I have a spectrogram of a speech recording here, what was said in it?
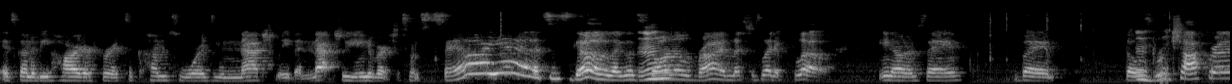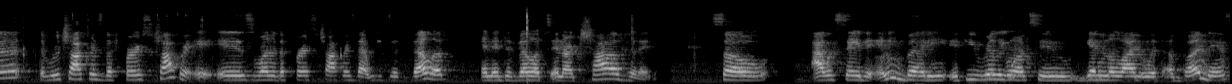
it's going to be harder for it to come towards you naturally. The natural universe just wants to say, "Oh yeah, let's just go. Like let's mm-hmm. go on a ride. Let's just let it flow." You know what I'm saying? But those mm-hmm. root chakra, the root chakra is the first chakra. It is one of the first chakras that we develop, and it develops in our childhood. So I would say to anybody, if you really want to get in alignment with abundance,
